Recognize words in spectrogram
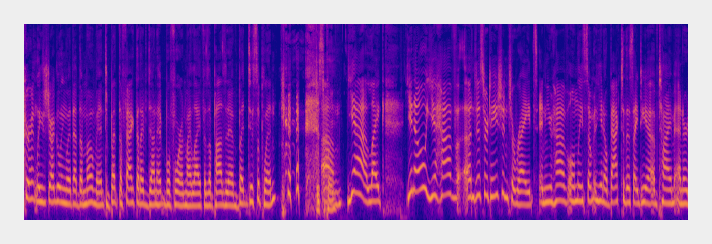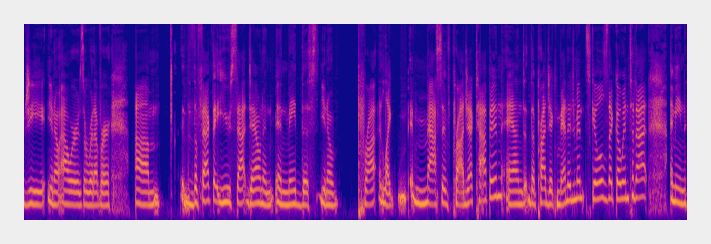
currently struggling with at the moment, but the fact that I've done it before in my life is a positive. But discipline. discipline. Um, yeah. Like, you know, you have a dissertation to write and you have only so many, you know, back to this idea of time, energy, you know, hours or whatever. Um, the fact that you sat down and, and made this, you know, pro- like massive project happen and the project management skills that go into that. I mean,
